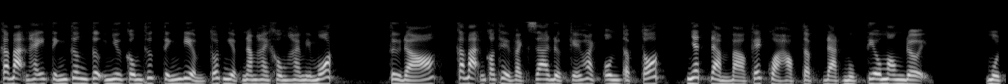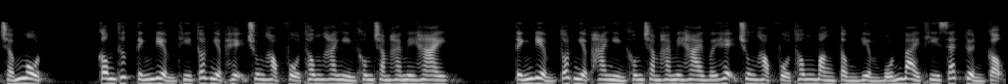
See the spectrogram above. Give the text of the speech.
các bạn hãy tính tương tự như công thức tính điểm tốt nghiệp năm 2021. Từ đó, các bạn có thể vạch ra được kế hoạch ôn tập tốt, nhất đảm bảo kết quả học tập đạt mục tiêu mong đợi. 1.1 Công thức tính điểm thi tốt nghiệp hệ trung học phổ thông 2022 Tính điểm tốt nghiệp 2022 với hệ trung học phổ thông bằng tổng điểm 4 bài thi xét tuyển cộng,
